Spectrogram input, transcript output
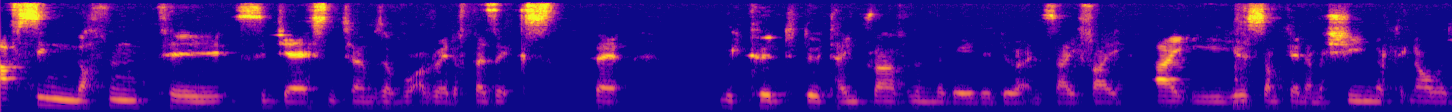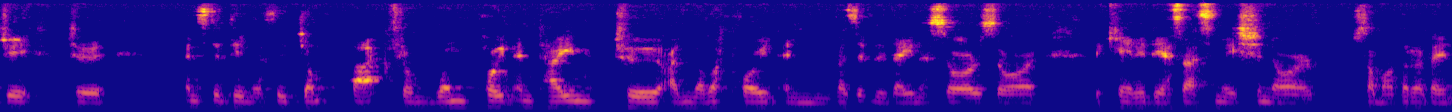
I've seen nothing to suggest in terms of what I've read of physics that we could do time travel in the way they do it in sci-fi, i.e., use some kind of machine or technology to instantaneously jump back from one point in time to another point and visit the dinosaurs or the Kennedy assassination or some other event.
